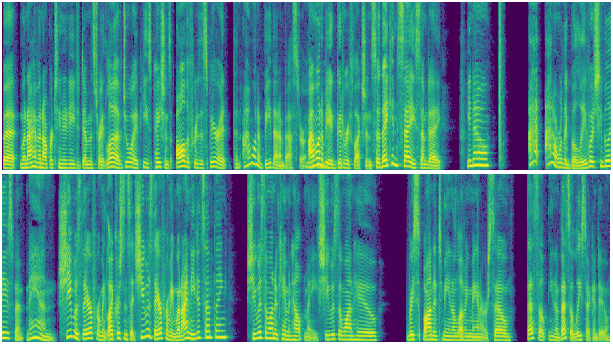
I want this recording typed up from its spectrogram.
But when I have an opportunity to demonstrate love, joy, peace, patience, all the fruit of the Spirit, then I want to be that ambassador. I want to be a good reflection. So they can say someday, you know, I, I don't really believe what she believes, but man, she was there for me. Like Kristin said, she was there for me. When I needed something, she was the one who came and helped me. She was the one who responded to me in a loving manner. So that's a you know, that's the least I can do.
